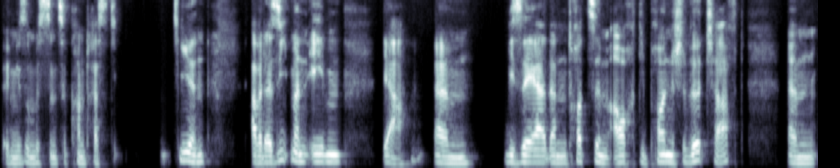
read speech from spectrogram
irgendwie so ein bisschen zu kontrastieren. Aber da sieht man eben, ja, ähm, wie sehr dann trotzdem auch die polnische Wirtschaft ähm,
